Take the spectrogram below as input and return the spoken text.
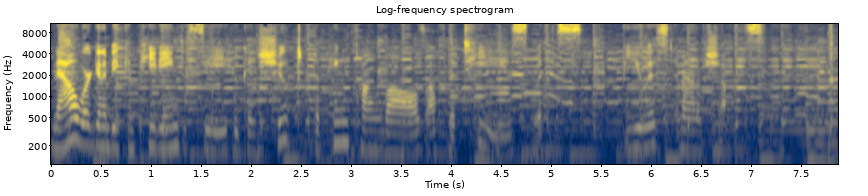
Now we're going to be competing to see who can shoot the ping pong balls off the tees with the fewest amount of shots.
